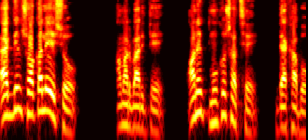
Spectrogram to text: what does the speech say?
একদিন সকালে এসো, আমার বাড়িতে অনেক মুখোশ আছে, দেখাবো।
